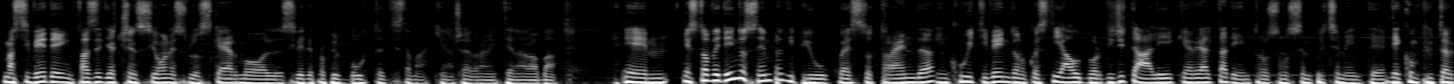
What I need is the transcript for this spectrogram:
ma si vede in fase di accensione sullo schermo, si vede proprio il boot di sta macchina, cioè veramente una roba e, ehm, e, sto vedendo sempre di più questo trend in cui ti vendono questi outboard digitali che in realtà dentro sono semplicemente dei computer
